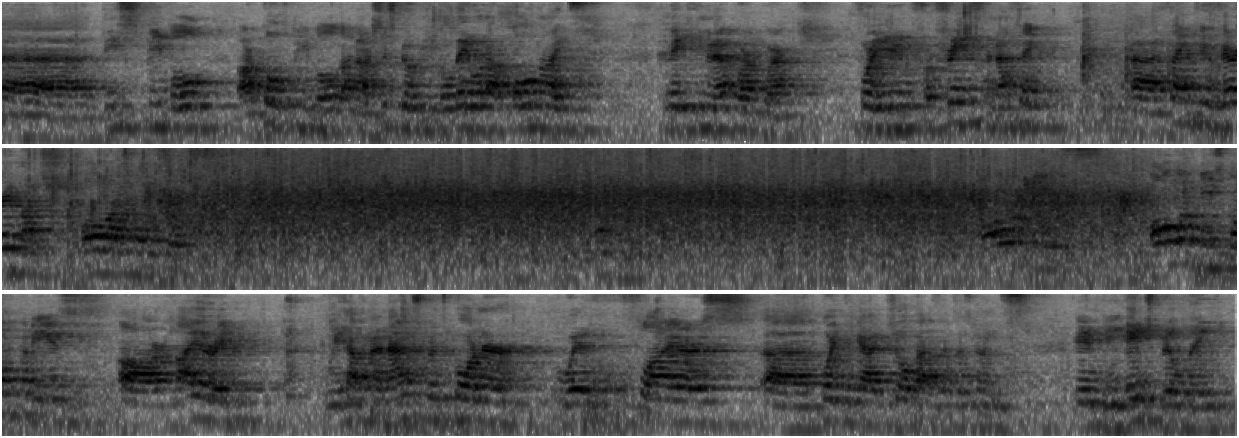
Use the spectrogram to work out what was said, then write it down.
Uh, these people, our Colt people and our Cisco people, they were up all night making the network work for you, for free, for nothing. Uh, thank you very much, all our sponsors. All of these, all of these companies are hiring. We have an announcement corner with flyers uh, pointing out job advertisements in the H building.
